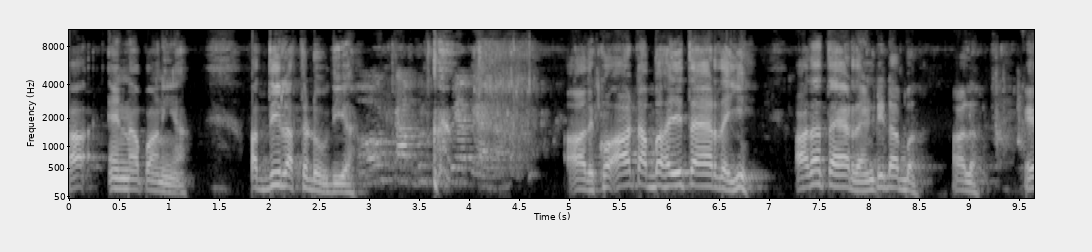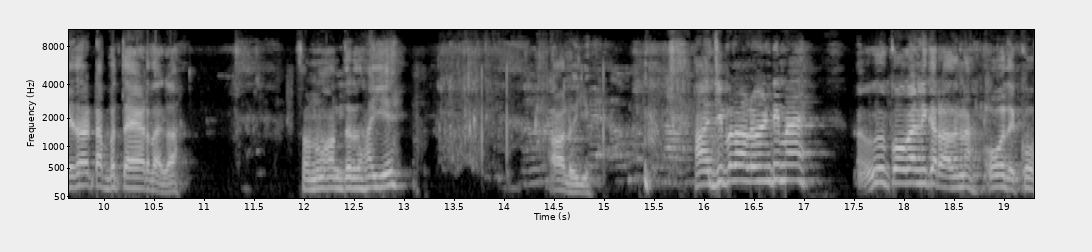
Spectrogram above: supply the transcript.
ਆ ਇੰਨਾ ਪਾਣੀ ਆ। ਅੱਧੀ ਲੱਤ ਡੁੱਬਦੀ ਆ। ਉਹ ਟੱਬ ਡੁੱਬਿਆ ਪਿਆ ਗਾ। ਆ ਦੇਖੋ ਆ ਟੱਬ ਹਜੇ ਤੈਰਦਾ ਜੀ। ਆ ਤਾਂ ਤੈਰਦਾ ਐਂਟੀ ਟੱਬ। ਆ ਲੋ ਇਹਦਾ ਟੱਬ ਤੈਰਦਾਗਾ ਤੁਹਾਨੂੰ ਅੰਦਰ ਦਿਖਾਈਏ। ਆ ਲੋ ਜੀ। ਹਾਂਜੀ ਬਣਾ ਲਓ ਐਂਟੀ ਮੈਂ ਕੋਈ ਗੱਲ ਨਹੀਂ ਕਰਾ ਦੇਣਾ ਉਹ ਦੇਖੋ।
